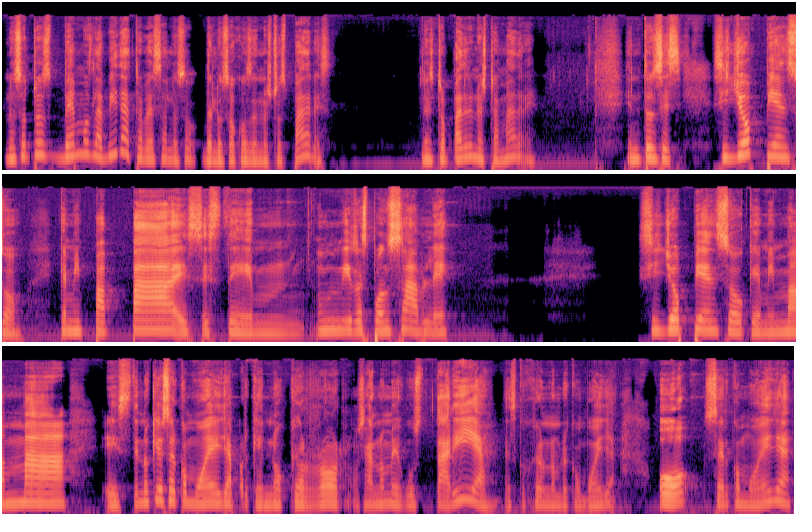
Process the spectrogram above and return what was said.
Nosotros vemos la vida a través de los, ojos de nuestros padres, nuestro padre y nuestra madre. Entonces, si yo pienso que mi papá es este mm, un irresponsable, si yo pienso que mi mamá este, no quiero ser como ella porque no, qué horror, o sea, no me gustaría escoger un hombre como ella o ser como ella.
